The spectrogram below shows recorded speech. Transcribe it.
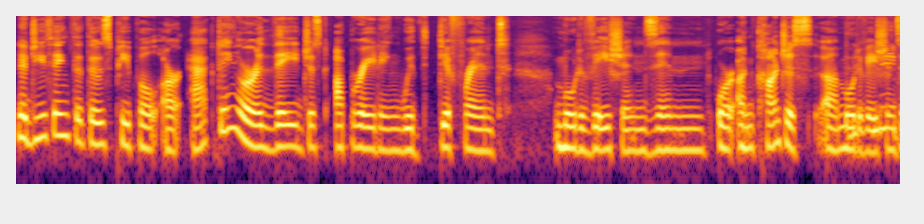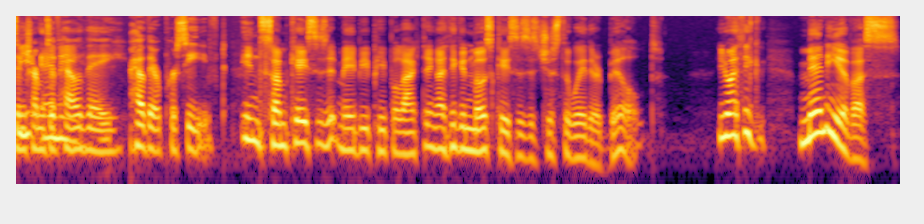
Now, do you think that those people are acting or are they just operating with different motivations in or unconscious uh, motivations in terms of how they how they're perceived. In some cases, it may be people acting. I think in most cases, it's just the way they're built. You know, I think many of us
